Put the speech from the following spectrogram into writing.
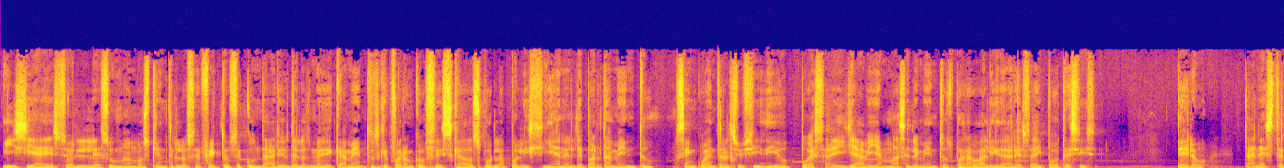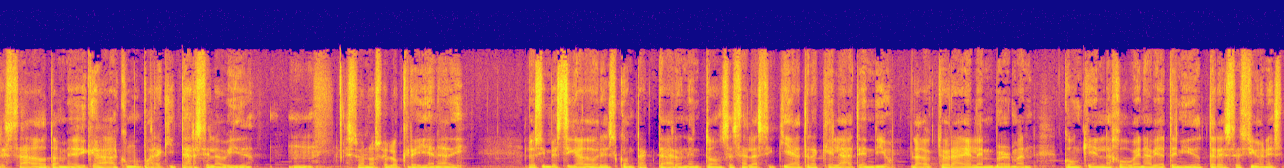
Y si a eso le sumamos que entre los efectos secundarios de los medicamentos que fueron confiscados por la policía en el departamento se encuentra el suicidio, pues ahí ya había más elementos para validar esa hipótesis. Pero, ¿tan estresada o tan medicada como para quitarse la vida? Mm, eso no se lo creía nadie. Los investigadores contactaron entonces a la psiquiatra que la atendió, la doctora Ellen Berman, con quien la joven había tenido tres sesiones,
